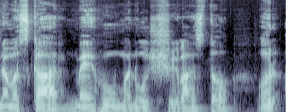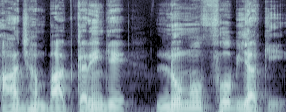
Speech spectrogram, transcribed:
नमस्कार, मैं हूँ मनोज श्रीवास्तव। और आज हम बात करेंगे नोमोफोबिया की।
